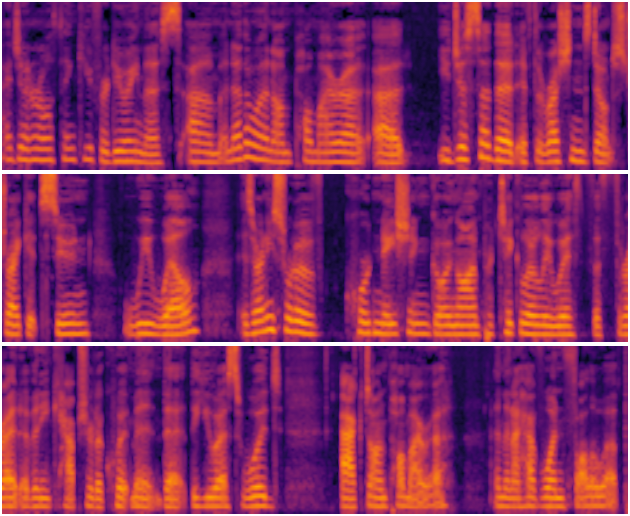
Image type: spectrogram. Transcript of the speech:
Hi, General. Thank you for doing this. Um, another one on Palmyra. Uh, you just said that if the Russians don't strike it soon, we will. Is there any sort of coordination going on, particularly with the threat of any captured equipment, that the U.S. would act on Palmyra? And then I have one follow up.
